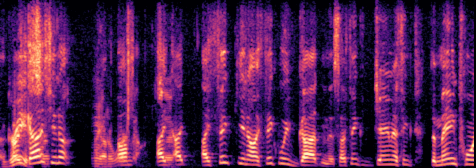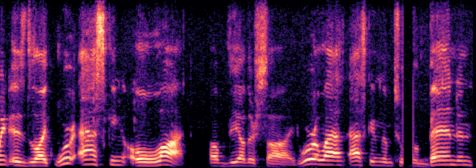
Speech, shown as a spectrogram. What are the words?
Agreed. Right, guys, So- you know, I mean, work. Um, I, So- I, I think you know I think we've gotten this. I think Jamie. I think the main point is like we're asking a lot of the other side. We're asking them to abandon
